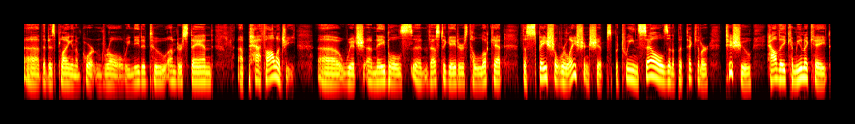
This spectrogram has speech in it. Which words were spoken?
uh, that is playing an important role. We needed to understand pathology uh, which enables investigators to look at the spatial relationships between cells in a particular tissue, how they communicate,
